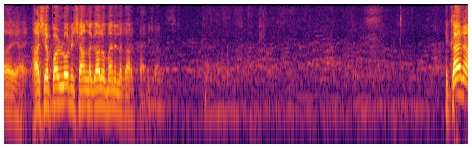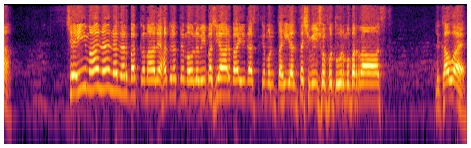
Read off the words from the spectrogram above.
ہاشیا پڑھ لو، نشان لگا لو، میں نے لگا رکھا ہے نشان۔ لکھا ہے نا؟ چ ایمان نظر بک کمال حضرت مولوی بسیار بھائی دست کے منتحی تشویش و فطور مبراست۔ لکھا ہوا ہے۔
